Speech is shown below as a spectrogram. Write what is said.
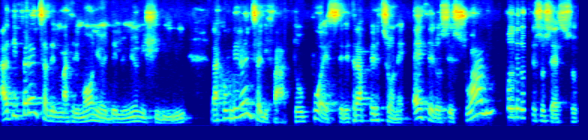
A differenza del matrimonio e delle unioni civili, la convivenza di fatto può essere tra persone eterosessuali o dello stesso sesso.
